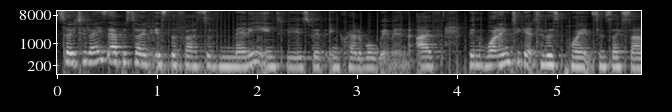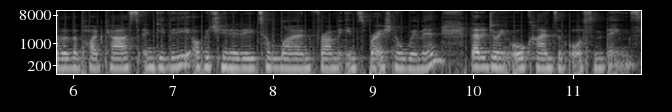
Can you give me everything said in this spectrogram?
So, today's episode is the first of many interviews with incredible women. I've been wanting to get to this point since I started the podcast and give you the opportunity to learn from inspirational women that are doing all kinds of awesome things.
